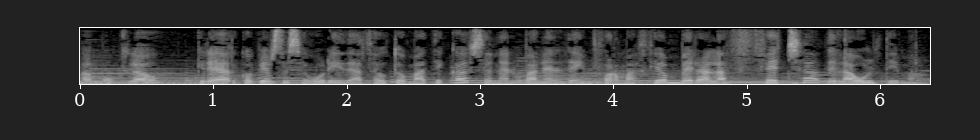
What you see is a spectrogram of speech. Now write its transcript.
Bamboo Cloud, crear copias de seguridad automáticas, en el panel de información verá la fecha de la última.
